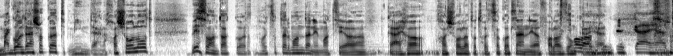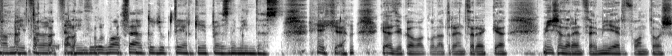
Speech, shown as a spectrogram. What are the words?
megoldásokat, minden hasonlót. Viszont akkor, hogy szoktad mondani, Maci, a kájha hasonlatot, hogy szokott lenni a falazunk kájhát? egy kájhát, amitől elindulva fel tudjuk térképezni mindezt. Igen, kezdjük a vakolatrendszerekkel. Mi is ez a rendszer, miért fontos?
